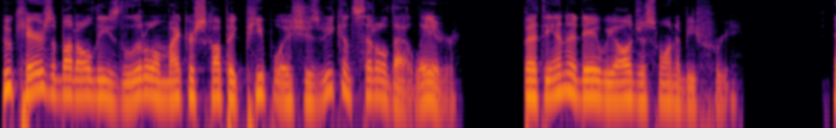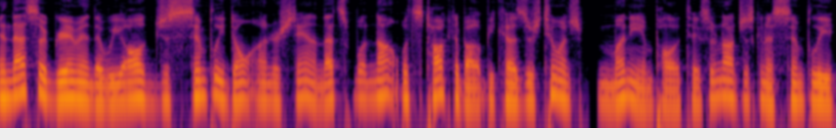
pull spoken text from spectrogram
Who cares about all these little microscopic people issues? We can settle that later. But at the end of the day, we all just want to be free. And that's agreement that we all just simply don't understand. That's what not what's talked about because there's too much money in politics. They're not just going to simply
